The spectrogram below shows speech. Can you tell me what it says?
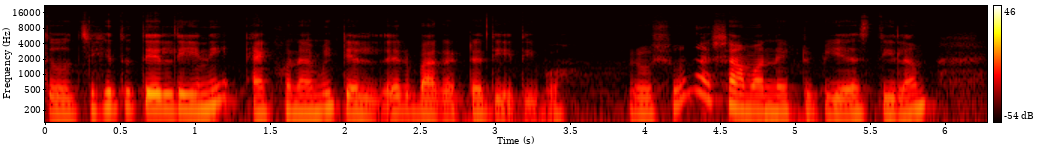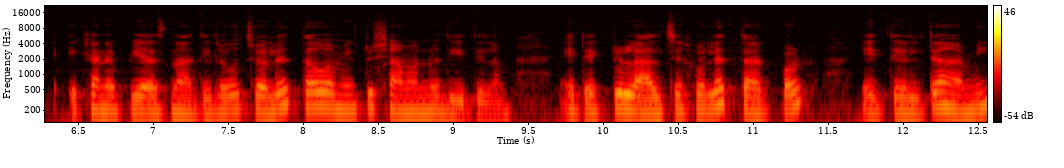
তো যেহেতু তেল দিইনি, এখন আমি তেলের বাগারটা দিয়ে দিব। রসুন আর সামান্য একটু পেঁয়াজ দিলাম। এখানে পেঁয়াজ না দিলেও চলে, তাও আমি একটু সামান্য দিয়ে দিলাম। এটা একটু লালচে হলে তারপর এই তেলটা আমি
